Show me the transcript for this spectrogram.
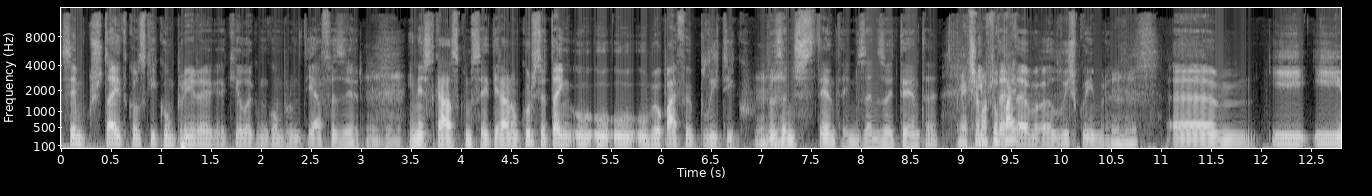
sempre gostei de conseguir cumprir aquilo a que me comprometia a fazer. Uhum. E neste caso comecei a tirar um curso. Eu tenho, o, o, o- meu pai foi político Uhum. nos anos 70 e nos anos 80. Como é que chama e, o teu pai? portanto, a- a Luís Coimbra. Uhum. Um, e, e,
